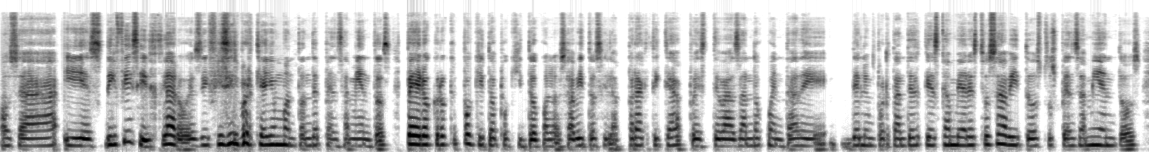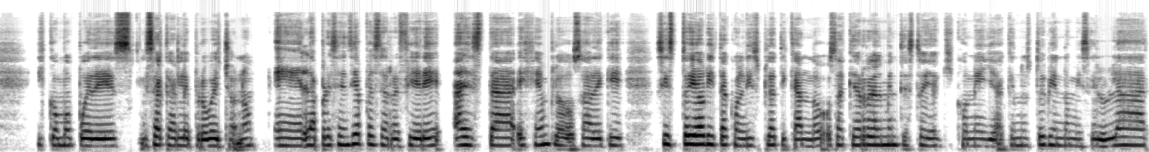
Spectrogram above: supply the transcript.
o sea, y es difícil, claro, es difícil porque hay un montón de pensamientos, pero creo que poquito a poquito con los hábitos y la práctica, pues te vas dando cuenta de, de lo importante que es cambiar estos hábitos, tus pensamientos y cómo puedes sacarle provecho, ¿no? Eh, la presencia pues se refiere a este ejemplo, o sea, de que si estoy ahorita con Liz platicando, o sea, que realmente estoy aquí con ella, que no estoy viendo mi celular,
